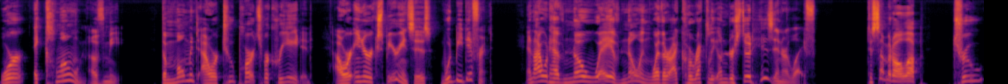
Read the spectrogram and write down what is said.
were a clone of me. The moment our two parts were created, our inner experiences would be different, and I would have no way of knowing whether I correctly understood his inner life. To sum it all up, true,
